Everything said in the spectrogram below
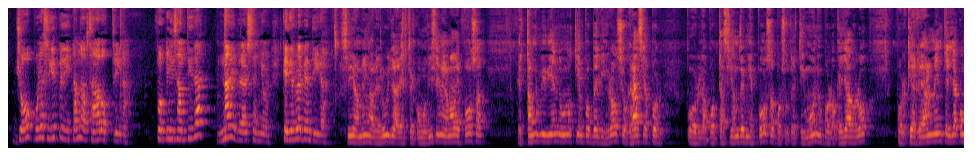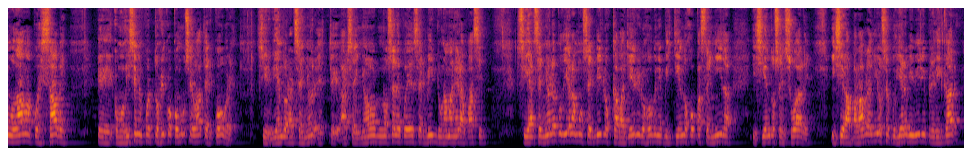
yo voy a seguir predicando la sana doctrina. Porque en santidad nadie verá al Señor. Que Dios les bendiga. Sí, amén, aleluya. Este, como dice mi amada esposa, estamos viviendo unos tiempos peligrosos. Gracias por, por la aportación de mi esposa, por su testimonio, por lo que ella habló, porque realmente ella como dama pues sabe, eh, como dicen en Puerto Rico, cómo se bate el cobre sirviéndole al Señor. Este, al Señor no se le puede servir de una manera fácil. Si al Señor le pudiéramos servir los caballeros y los jóvenes vistiendo ropas ceñidas y siendo sensuales, y si la palabra de Dios se pudiera vivir y predicar,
